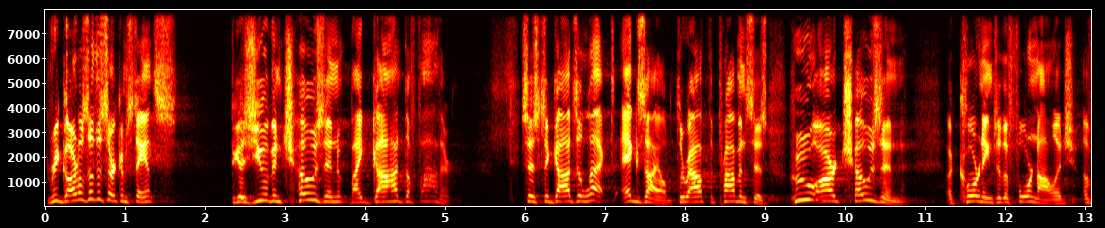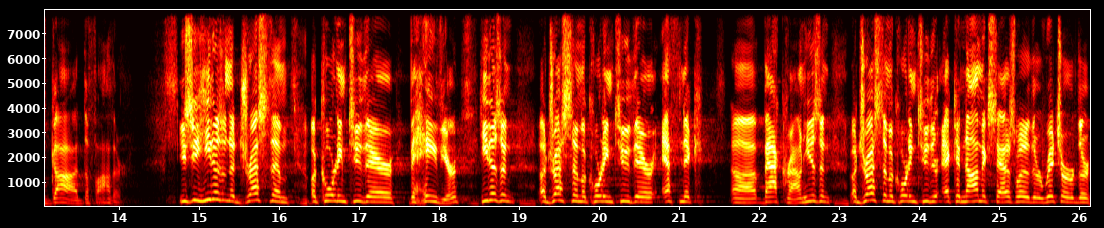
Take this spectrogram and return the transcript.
regardless of the circumstance, because you have been chosen by God the Father. Says to God's elect, exiled throughout the provinces, who are chosen according to the foreknowledge of God the Father. You see, he doesn't address them according to their behavior, he doesn't address them according to their ethnic uh, background. He doesn't address them according to their economic status, whether they're rich or they're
